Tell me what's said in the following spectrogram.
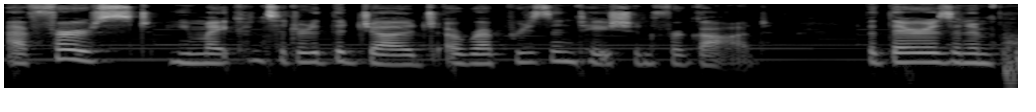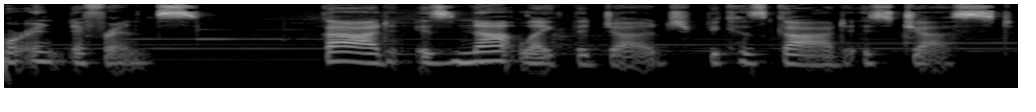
At first, you might consider the judge a representation for God, but there is an important difference. God is not like the judge because God is just.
